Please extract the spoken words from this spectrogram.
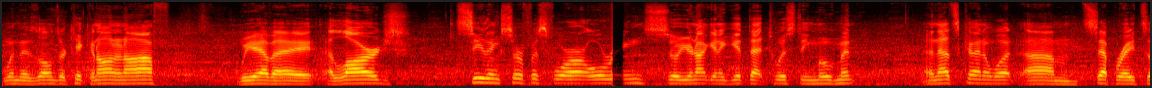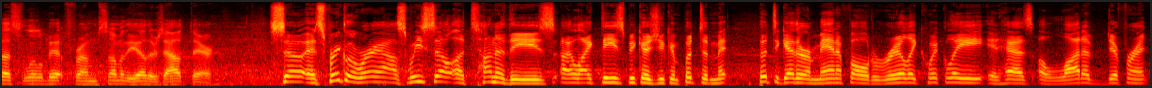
when the zones are kicking on and off. We have a, a large sealing surface for our O-rings, so you're not going to get that twisting movement. And that's kind of what um, separates us a little bit from some of the others out there. So at Sprinkler Warehouse, we sell a ton of these. I like these because you can put to put together a manifold really quickly. It has a lot of different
